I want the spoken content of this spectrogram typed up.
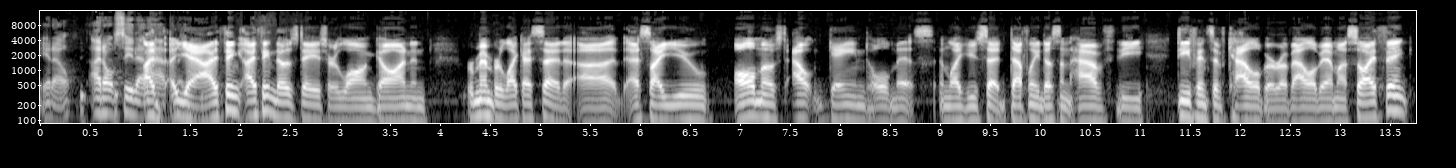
You know, I don't see that. I, yeah, I think I think those days are long gone. And remember, like I said, uh, SIU almost outgained Ole Miss, and like you said, definitely doesn't have the defensive caliber of Alabama. So I think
